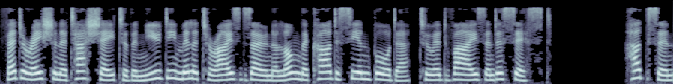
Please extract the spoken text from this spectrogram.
Federation attaché to the new demilitarized zone along the Cardassian border, to advise and assist. Hudson,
